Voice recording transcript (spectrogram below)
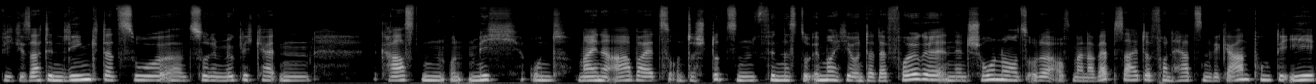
wie gesagt, den Link dazu äh, zu den Möglichkeiten, Carsten und mich und meine Arbeit zu unterstützen, findest du immer hier unter der Folge in den Shownotes oder auf meiner Webseite von herzenvegan.de.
